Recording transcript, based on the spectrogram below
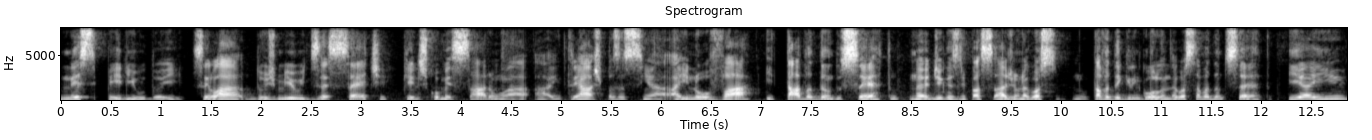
Nesse período aí, sei lá, 2017, que eles começaram a, a entre aspas, assim, a, a, inovar e tava dando certo, né? Digas de passagem, o negócio não tava degringolando, o negócio tava dando certo. E aí,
